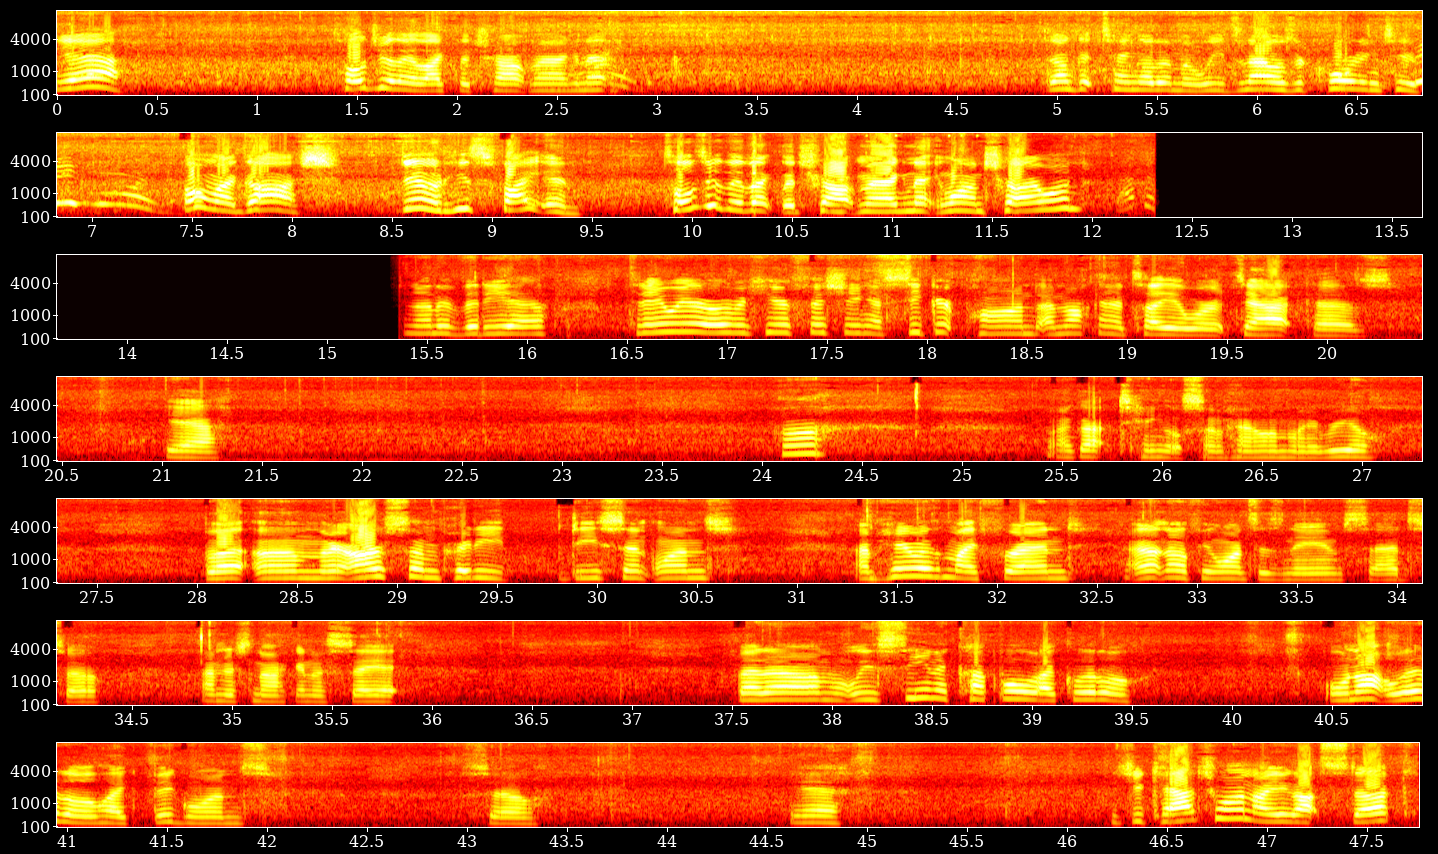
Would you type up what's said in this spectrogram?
Yeah. Told you they like the trout magnet. Don't get tangled in the weeds. And I was recording too. Oh my gosh. Dude, he's fighting. Told you they like the trout magnet. You want to try one? Another video. Today we are over here fishing a secret pond. I'm not going to tell you where it's at because, yeah. Huh? I got tangled somehow on my reel. But um, there are some pretty decent ones. I'm here with my friend. I don't know if he wants his name said, so I'm just not going to say it. But um, we've seen a couple like little, well not little, like big ones. So, yeah. Did you catch one or you got stuck?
